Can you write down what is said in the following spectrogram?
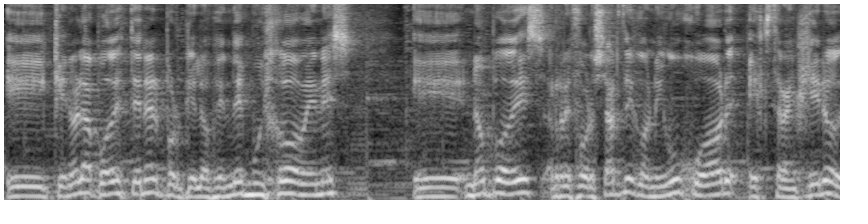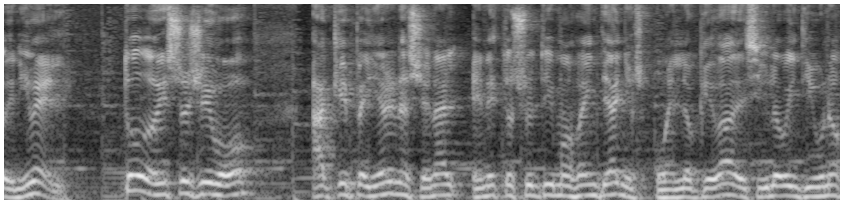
eh, que no la podés tener porque los vendés muy jóvenes, eh, no podés reforzarte con ningún jugador extranjero de nivel. Todo eso llevó a que Peñarol Nacional en estos últimos 20 años o en lo que va del siglo XXI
